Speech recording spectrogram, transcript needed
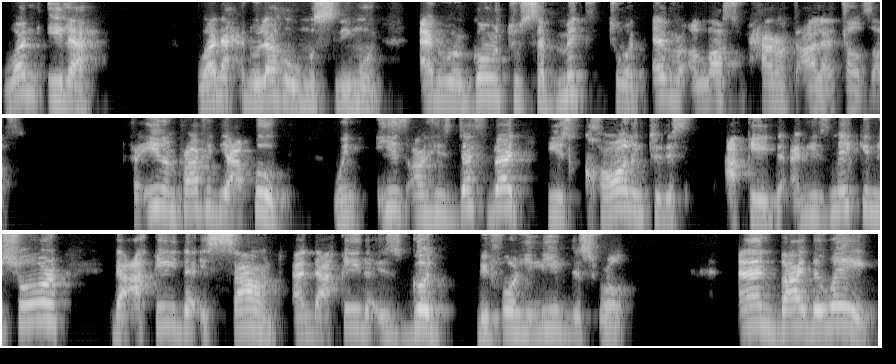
One ilah. ونحن له مسلمون and we're going to submit to whatever Allah subhanahu wa ta'ala tells us. For even Prophet Yaqub, when he's on his deathbed, he's calling to this aqidah and he's making sure the aqidah is sound and the aqidah is good before he leaves this world. And by the way,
